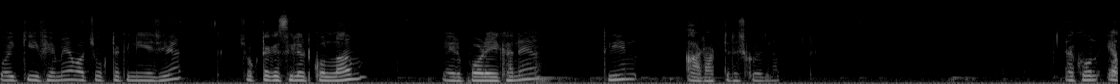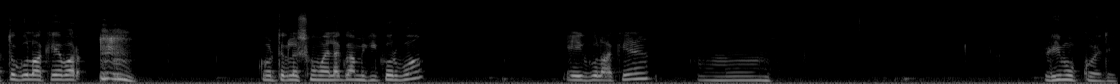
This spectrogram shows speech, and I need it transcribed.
ওই কি ফ্রেমে আমার চোখটাকে নিয়ে যেয়ে চোখটাকে সিলেক্ট করলাম। এরপরে এখানে তিন আট আটত্রিশ করে দিলাম। এখন এতগুলোকে এবার করতে গেলে সময় লাগবে, আমি কি করব? এইগুলাকে রিমুভ করে দিই।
